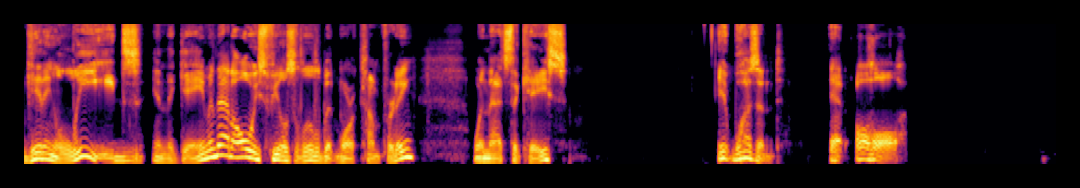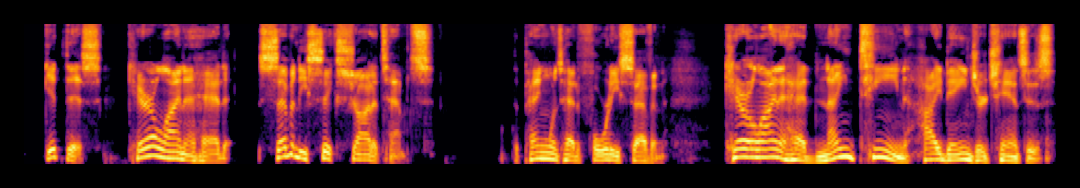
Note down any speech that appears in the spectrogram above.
getting leads in the game. And that always feels a little bit more comforting when that's the case. It wasn't at all. Get this Carolina had 76 shot attempts. The Penguins had 47. Carolina had 19 high danger chances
